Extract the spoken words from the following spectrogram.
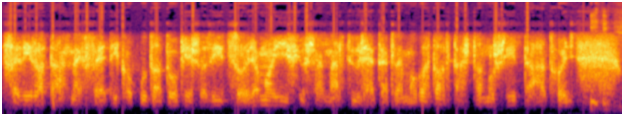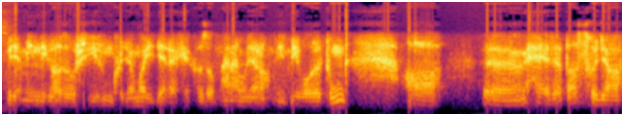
feliratát megfejtik a kutatók, és az így szól, hogy a mai ifjúság már tűrhetetlen magatartást tanúsít, tehát hogy ugye mindig azon sírunk, hogy a mai gyerekek azok már nem olyanok, mint mi voltunk. A helyzet az, hogy a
